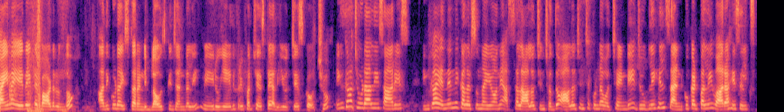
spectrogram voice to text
పైన ఏదైతే బార్డర్ ఉందో అది కూడా ఇస్తారండి బ్లౌజ్కి జనరలీ. మీరు ఏది ప్రిఫర్ చేస్తే అది యూజ్ చేసుకోవచ్చు. ఇంకా చూడాలి సారీస్. ఇంకా ఎన్నెన్ని కలర్స్ ఉన్నాయో అని అస్సలు ఆలోచించొద్దు. ఆలోచించకుండా వచ్చేయండి Jubilee Hills and Kukatpally Varahi సిల్క్స్కి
